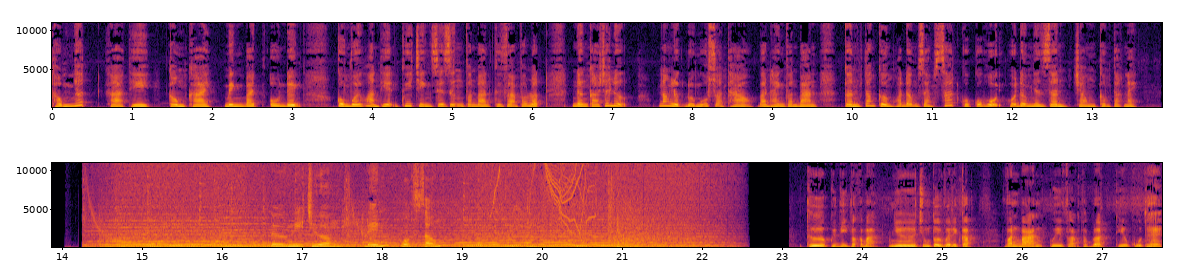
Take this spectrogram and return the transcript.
thống nhất, khả thi, công khai, minh bạch, ổn định, cùng với hoàn thiện quy trình xây dựng văn bản quy phạm pháp luật, nâng cao chất lượng năng lực đội ngũ soạn thảo, ban hành văn bản cần tăng cường hoạt động giám sát của Quốc hội, Hội đồng Nhân dân trong công tác này. Từ nghị trường đến cuộc sống. Thưa quý vị và các bạn, như chúng tôi vừa đề cập, văn bản quy phạm pháp luật thiếu cụ thể,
